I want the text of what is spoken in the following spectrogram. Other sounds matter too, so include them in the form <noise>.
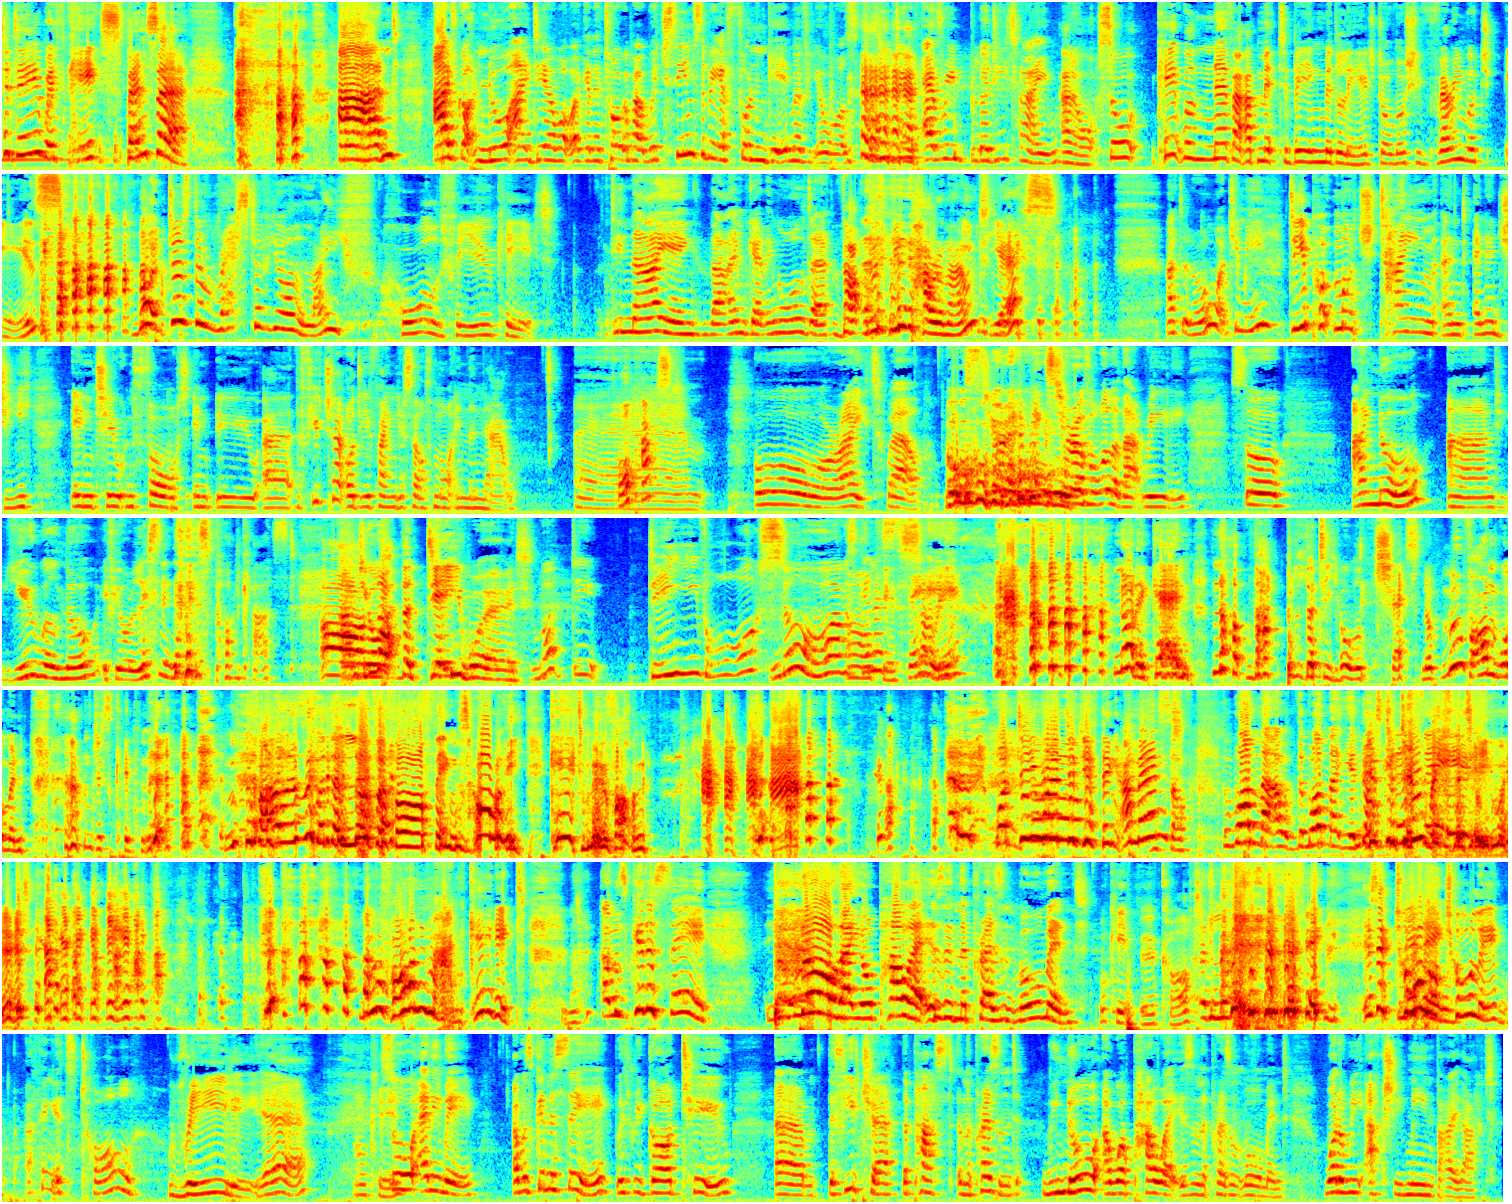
today with Kate Spencer. <laughs> and I've got no idea what we're going to talk about, which seems to be a fun game of yours. you do <laughs> every bloody time. I know. So, Kate will never admit to being middle aged, although she very much is. <laughs> what does the rest of your life hold for you, Kate? Denying that I'm getting older. That would be paramount, yes. I don't know. What do you mean? Do you put much time and energy into and thought into uh, the future, or do you find yourself more in the now? Or past? Um, Oh, right. Well, mixture, a mixture of <laughs> all of that, really. So I know, and you will know if you're listening <laughs> to this podcast. Oh, and you're, not the D word. What do you. Divorce? No, I was Oh, going to okay, say. <laughs> <laughs> Not again. Not that bloody old chestnut. Move on, woman. <laughs> I'm just kidding. <laughs> move on. For the love of all things holy. Kate, move on. what D word did you think I meant? So, the one that the one that you're not Is to do with the. D word. move on, man, Kate. I was going to say, you know that your power is in the present moment. Okay, Eckhart. And <laughs> living, living. Is it tall Living. or tolly? I think it's tall. Really? Yeah. Okay. So anyway, I was going to say with regard to um, the future, the past, and the present, we know our power is in the present moment. What do we actually mean by that?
